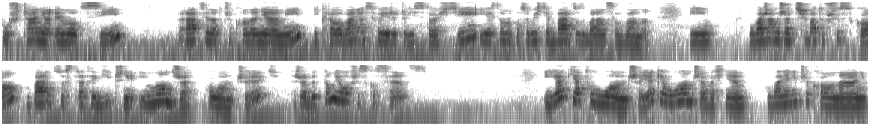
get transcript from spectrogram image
puszczania emocji, pracy nad przekonaniami i kreowania swojej rzeczywistości jestem osobiście bardzo zbalansowana. I uważam, że trzeba to wszystko bardzo strategicznie i mądrze połączyć, żeby to miało wszystko sens. I jak ja to łączę? Jak ja łączę właśnie uwalnianie przekonań,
